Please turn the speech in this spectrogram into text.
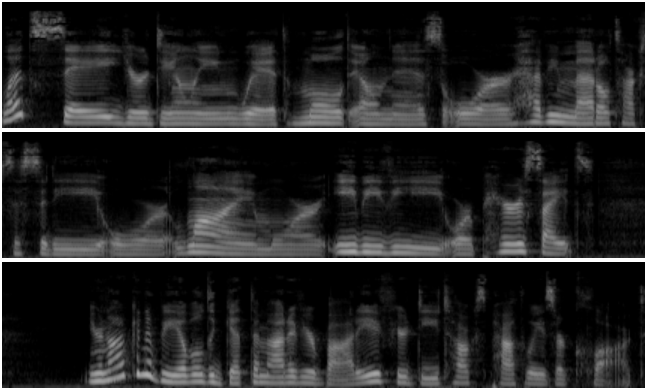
Let's say you're dealing with mold illness or heavy metal toxicity or Lyme or EBV or parasites. You're not going to be able to get them out of your body if your detox pathways are clogged.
